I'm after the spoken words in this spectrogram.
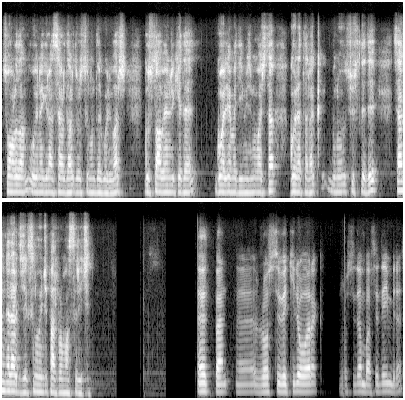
Sonradan oyuna giren Serdar Dursun'un da golü var. Gustavo Henrique de gol yemediğimiz bir maçta gol atarak bunu süsledi. Sen neler diyeceksin oyuncu performansları için? Evet ben e, Rossi vekili olarak Rossi'den bahsedeyim biraz.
